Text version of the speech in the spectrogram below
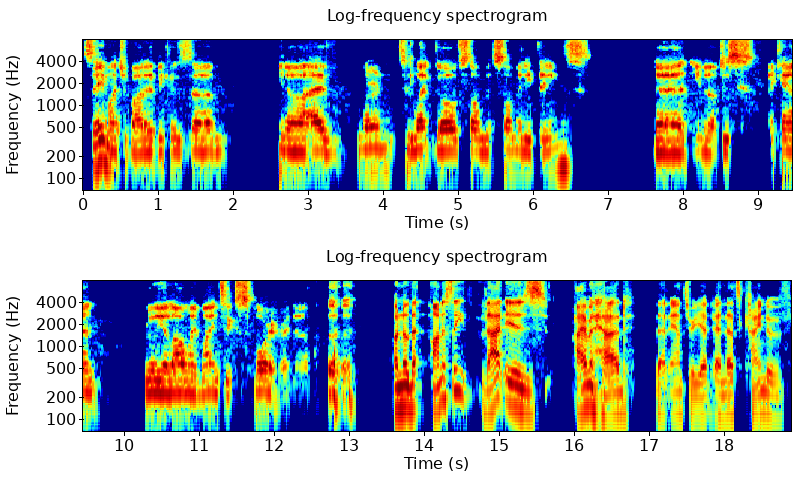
say much about it because, um, you know, I've learned to let go of so so many things that you know just I can't really allow my mind to explore it right now. oh no, that honestly, that is I haven't had that answer yet, and that's kind of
